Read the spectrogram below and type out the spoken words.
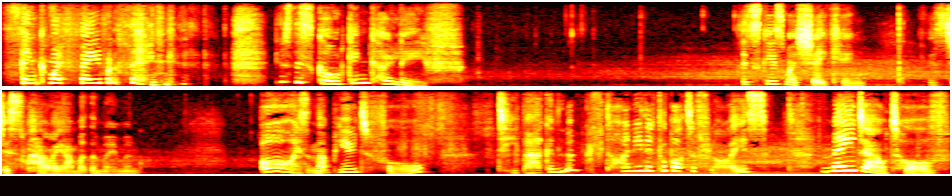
Think my favourite thing is this gold ginkgo leaf. Excuse my shaking, it's just how I am at the moment. Oh, isn't that beautiful? Tea bag and look, tiny little butterflies made out of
